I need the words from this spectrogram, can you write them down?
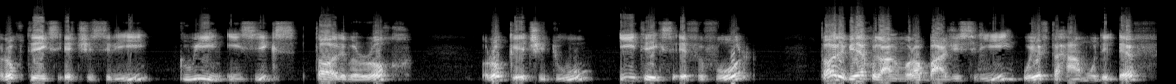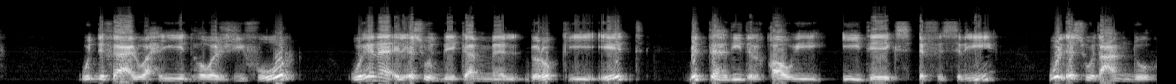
rook takes h 3 queen e 6 طالب الرخ rook h 2 e takes f 4 طالب ياخد على المربع جي 3 ويفتح عمود ال f والدفاع الوحيد هو الجي 4 وهنا الأسود بيكمل ب rook e 8 بالتهديد القوي e takes f 3 والأسود عنده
